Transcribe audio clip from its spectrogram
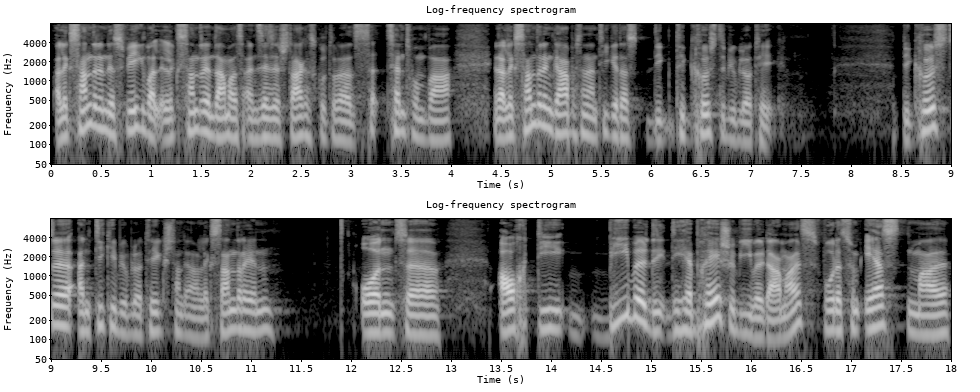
Alexandrien deswegen, weil Alexandrien damals ein sehr, sehr starkes kulturelles Zentrum war. In Alexandrien gab es in der Antike das, die, die größte Bibliothek. Die größte antike Bibliothek stand in Alexandrien. Und äh, auch die Bibel, die, die, hebräische Bibel damals, wurde zum ersten Mal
